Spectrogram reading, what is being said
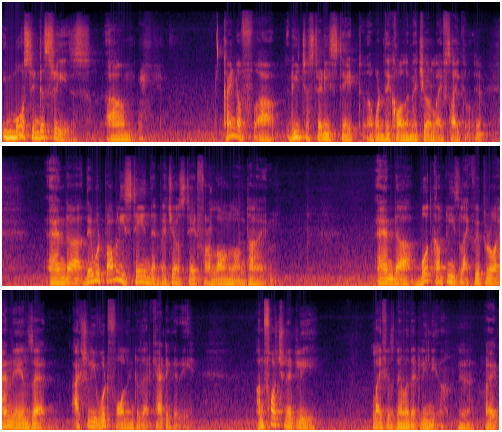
in most industries, um, kind of uh, reach a steady state, uh, what they call a mature life cycle. Yeah. And they would probably stay in that mature state for a long, long time and uh, both companies like Wipro and ANZ actually would fall into that category. Unfortunately, life is never that linear, yeah. right?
